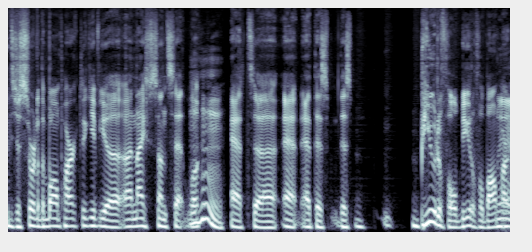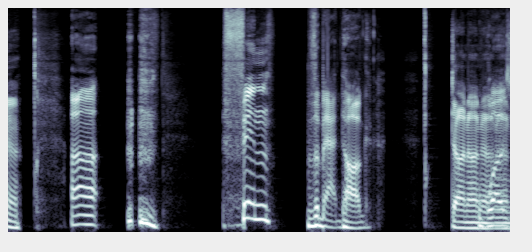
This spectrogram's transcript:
just sort of the ballpark to give you a, a nice sunset look Mhm. at uh, at at this this beautiful beautiful ballpark. Yeah. Uh, Finn the Bat Dog was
